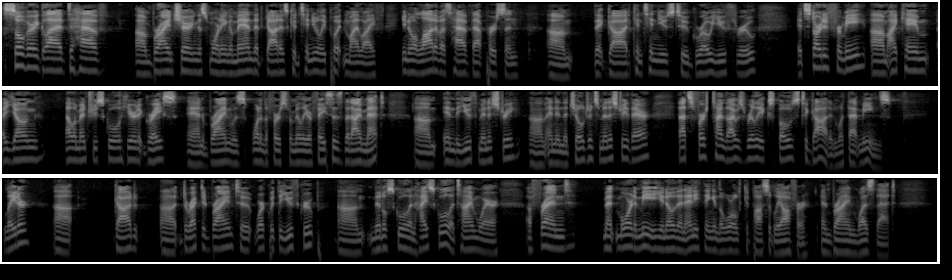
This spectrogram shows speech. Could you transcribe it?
so very glad to have um, Brian sharing this morning, a man that God has continually put in my life. You know, a lot of us have that person um, that God continues to grow you through. It started for me. Um, I came a young elementary school here at Grace, and Brian was one of the first familiar faces that I met um, in the youth ministry um, and in the children's ministry there. And that's the first time that I was really exposed to God and what that means. Later, uh, God uh, directed Brian to work with the youth group, um, middle school and high school, a time where a friend meant more to me, you know, than anything in the world could possibly offer, and Brian was that.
